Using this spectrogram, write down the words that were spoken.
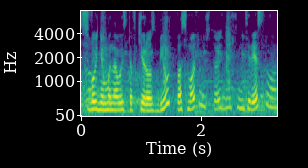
Сегодня мы на выставке Росбилд. Посмотрим, что здесь интересного.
